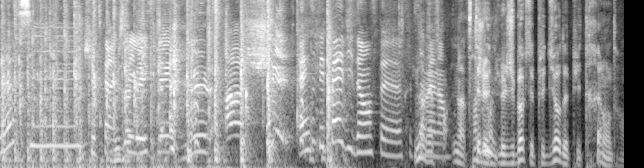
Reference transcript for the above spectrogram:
Merci. Je vais te faire une avez playlist. été nuls à chier Eh, C'était pas évident cette, cette Non, mais semaine. fran- hein. non, C'était le, franchement, le jukebox le plus dur depuis très longtemps.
